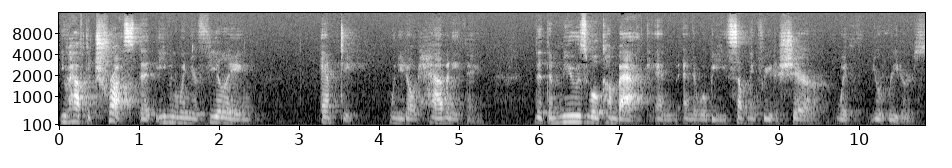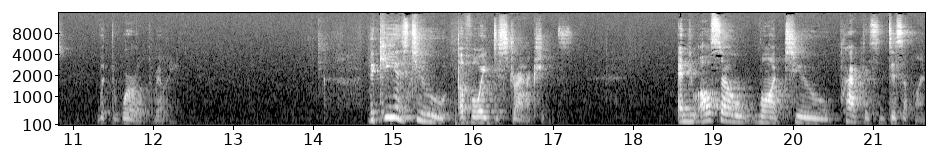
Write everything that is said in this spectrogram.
You have to trust that even when you're feeling empty, when you don't have anything, that the muse will come back and, and there will be something for you to share with your readers, with the world, really. The key is to avoid distractions. And you also want to practice discipline.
